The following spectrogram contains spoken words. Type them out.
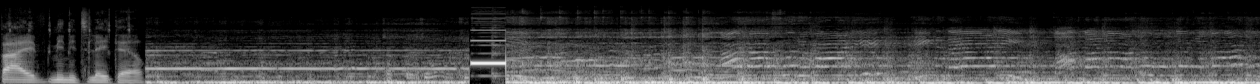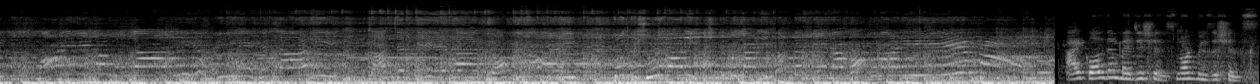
Five minutes later. call them magicians, not musicians.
